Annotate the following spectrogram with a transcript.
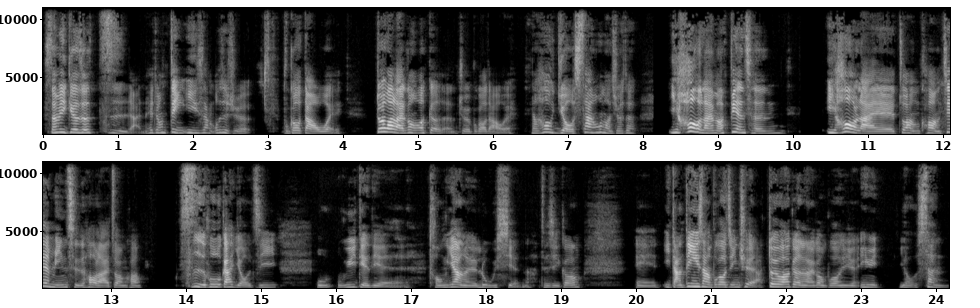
什么叫做自然，那种定义上，我就觉得不够到位。对我来讲，我个人觉得不够到位。然后友善，我嘛觉得以后来嘛变成以后来状况，这些名词后来状况似乎跟有机无无一点点同样的路线呐，就是讲，诶，以当定义上不够精确啊。对我个人来讲不够精确，因为。友善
